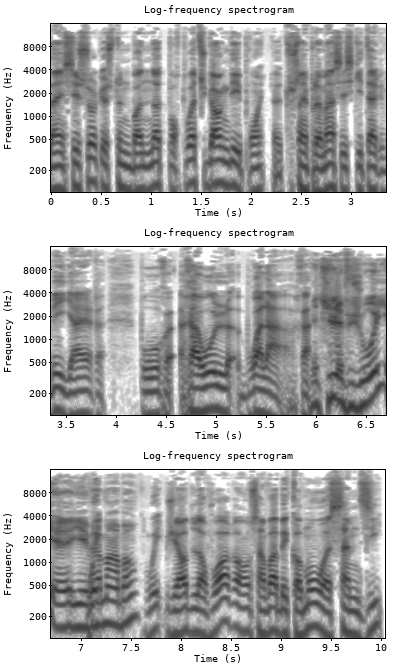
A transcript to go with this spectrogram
ben c'est sûr que c'est une bonne note pour toi. Tu gagnes des points. Euh, tout simplement, c'est ce qui est arrivé hier pour Raoul Boilard. Mais tu l'as vu jouer, euh, il est vraiment bon? Oui, j'ai hâte de le revoir. On s'en va à Bécomo euh, samedi.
